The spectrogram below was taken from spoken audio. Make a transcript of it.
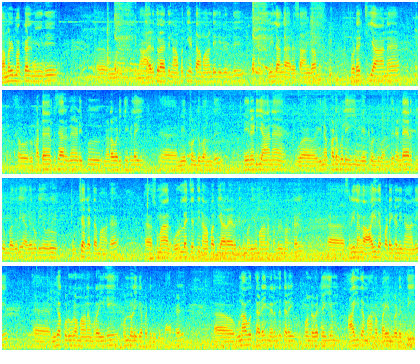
தமிழ் மக்கள் மீது நான் ஆயிரத்தி தொள்ளாயிரத்தி நாற்பத்தி எட்டாம் ஆண்டிலிருந்து ஸ்ரீலங்கா அரசாங்கம் தொடர்ச்சியான ஒரு கட்டமைப்பு சார் இனஅழிப்பு நடவடிக்கைகளை மேற்கொண்டு வந்து நேரடியான இனப்படுகொலையும் இனப்படுகொலையையும் மேற்கொண்டு வந்து ரெண்டாயிரத்தி ஒன்பதிலே அதனுடைய ஒரு உச்சகட்டமாக சுமார் ஒரு லட்சத்தி நாற்பத்தி ஆறாயிரத்துக்கும் அதிகமான தமிழ் மக்கள் ஸ்ரீலங்கா ஆயுத படைகளினாலே மிக கொடூரமான முறையிலே கொண்டொழிக்கப்பட்டிருக்கின்றார்கள். உணவு தடை மருந்து தடை போன்றவற்றையும் ஆயுதமாக பயன்படுத்தி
